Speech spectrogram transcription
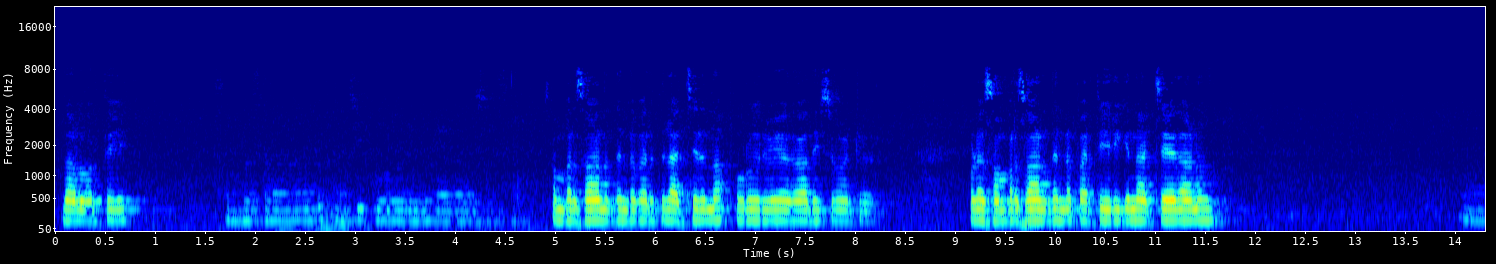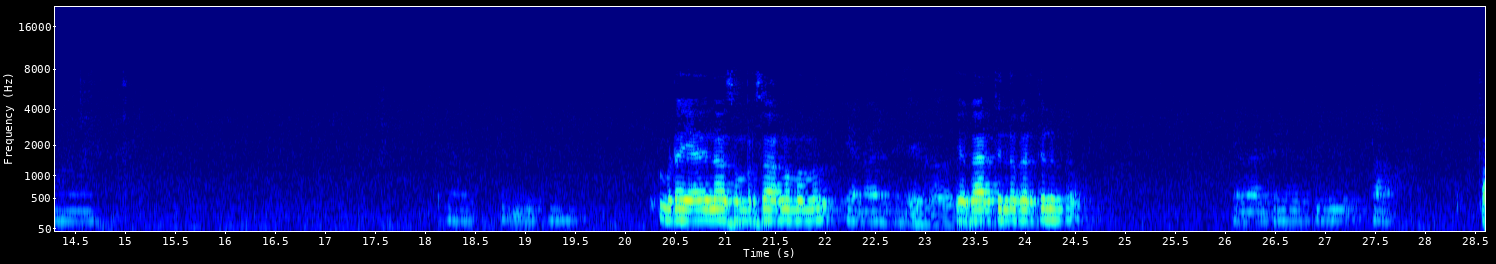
ഇതാണ് വൃത്തി. സമ്പ്രസാരണത്തിന്റെ പരത്തിൽ അച്ചിരുന്ന പൂർവരൂപ ഏകാദേശമായിട്ട് വരും. ഇവിടെ സമ്പ്രസാരണത്തിന്റെ പരത്തിയിരിക്കുന്ന അച്ഛേതാണ് ഇവിടെ ഏതിനാ സമ്പ്രസാരണം വന്ന്? യകാരത്തിന്റെ പരത്തിൽ എന്താ? ത?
